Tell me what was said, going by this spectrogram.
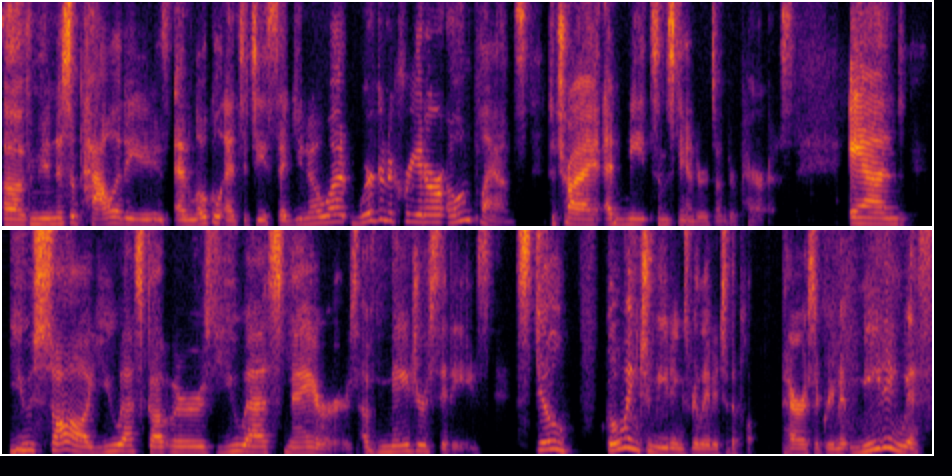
of municipalities and local entities said, you know what, we're going to create our own plans to try and meet some standards under Paris. And you saw US governors, US mayors of major cities still going to meetings related to the Paris Agreement, meeting with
